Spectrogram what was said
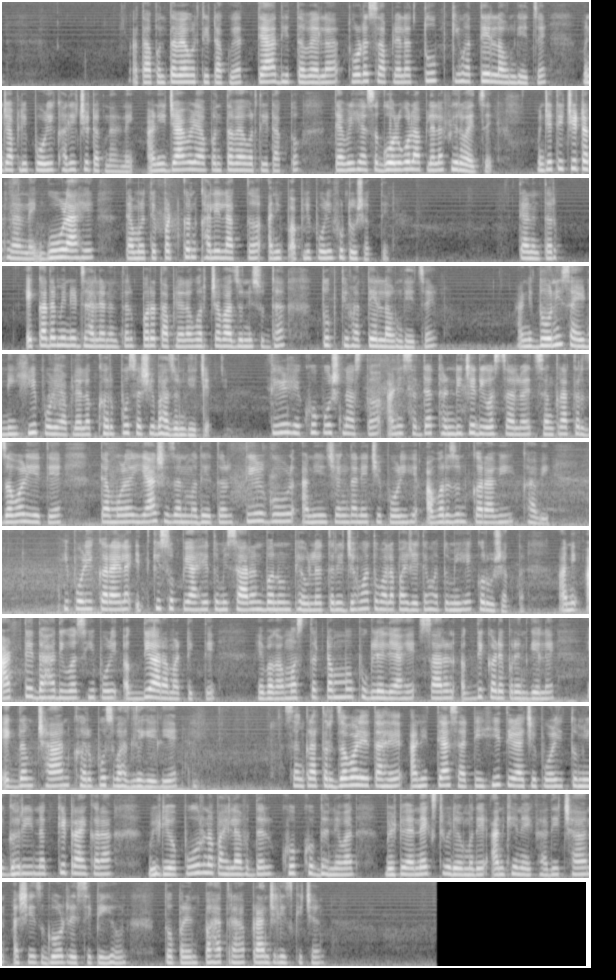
आता आपण तव्यावरती टाकूयात. त्याआधी तव्याला थोडंसं आपल्याला तूप किंवा तेल लावून घ्यायचं आहे म्हणजे आपली पोळी खाली चिटकणार नाही. आणि ज्यावेळी आपण तव्यावरती टाकतो त्यावेळी हे असं गोल गोल आपल्याला फिरवायचं आहे म्हणजे ती चिटकणार नाही. गूळ आहे त्यामुळे ते पटकन खाली लागतं आणि आपली पोळी फुटू शकते. त्यानंतर एखादा मिनिट झाल्यानंतर परत आपल्याला वरच्या बाजूनीसुद्धा तूप किंवा तेल लावून घ्यायचं आहे आणि दोन्ही साईडनी ही पोळी आपल्याला खरपूस अशी भाजून घ्यायची. तीळ हे खूप उष्ण असतं आणि सध्या थंडीचे दिवस चालू आहेत. संक्रांत तर जवळ येते. त्यामुळे या सीझनमध्ये तर तीळ गूळ आणि शेंगदाण्याची पोळी ही आवर्जून करावी खावी. ही पोळी करायला इतकी सोपी आहे तुम्ही सारण बनवून ठेवलं तरी जेव्हा तुम्हाला पाहिजे तेव्हा तुम्ही हे करू शकता. आणि आठ ते दहा दिवस ही पोळी अगदी आरामात टिकते. हे बघा मस्त टम्म फुगलेली आहे. सारण अगदी कडेपर्यंत गेले. एकदम छान खरपूस भाजली गेली आहे. संक्रांत तर जवळ येत आहे आणि त्यासाठी ही तिळाची पोळी तुम्ही घरी नक्की ट्राय करा. व्हिडिओ पूर्ण पाहिल्याबद्दल खूप खूप धन्यवाद. भेटूया नेक्स्ट व्हिडिओमध्ये आणखीन एखादी छान अशीच गोड रेसिपी घेऊन. तोपर्यंत पाहत राहा प्रांजलीज किचन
